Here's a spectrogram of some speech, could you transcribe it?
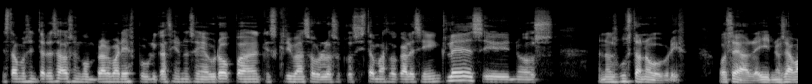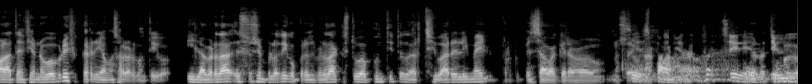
estamos interesados en comprar varias publicaciones en Europa que escriban sobre los ecosistemas locales en inglés y nos, nos gusta Nuevo Brief. O sea, y nos llama la atención nuevo brief y querríamos hablar contigo. Y la verdad, eso siempre lo digo, pero es verdad que estuve a puntito de archivar el email porque pensaba que era, no sé, una coña. Sí, lo típico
